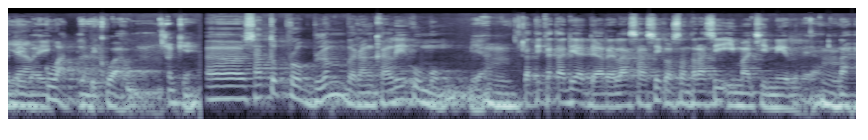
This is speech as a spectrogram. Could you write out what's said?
lebih yang baik, kuat. lebih kuat. Oke. Eh, satu problem barangkali umum ya. Ketika tadi ada relaksasi, konsentrasi, imajinir ya. Nah,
